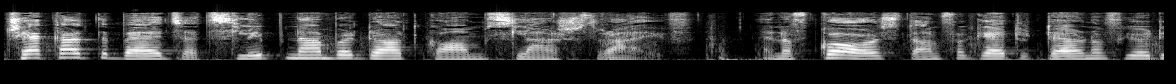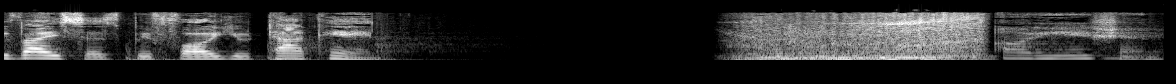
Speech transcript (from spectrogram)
Check out the beds at sleepnumber.com slash thrive. And of course, don't forget to turn off your devices before you tuck in. Audiation.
